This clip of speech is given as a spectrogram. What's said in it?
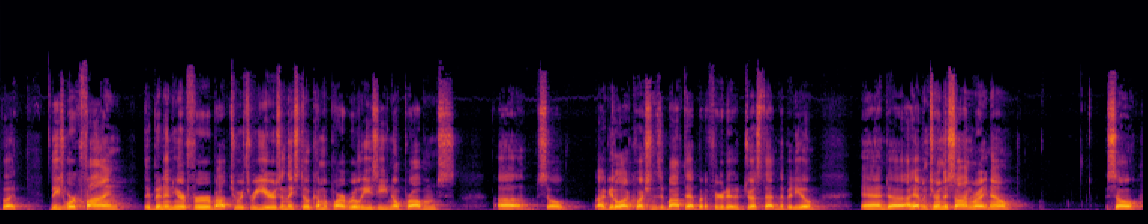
but these work fine. They've been in here for about two or three years, and they still come apart real easy, no problems. Uh, so I get a lot of questions about that, but I figured I'd address that in the video. And uh, I haven't turned this on right now. So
